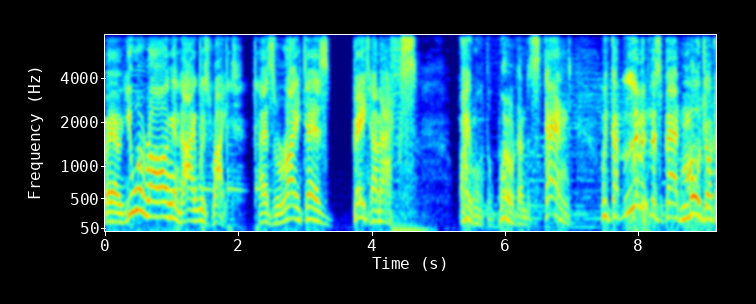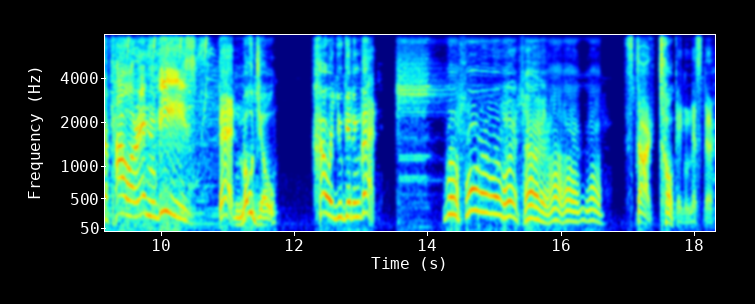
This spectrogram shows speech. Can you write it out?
Well, you were wrong and I was right. As right as Betamax. Why won't the world understand? We've got limitless bad mojo to power NVs. Bad mojo? How are you getting that? Start talking, mister.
